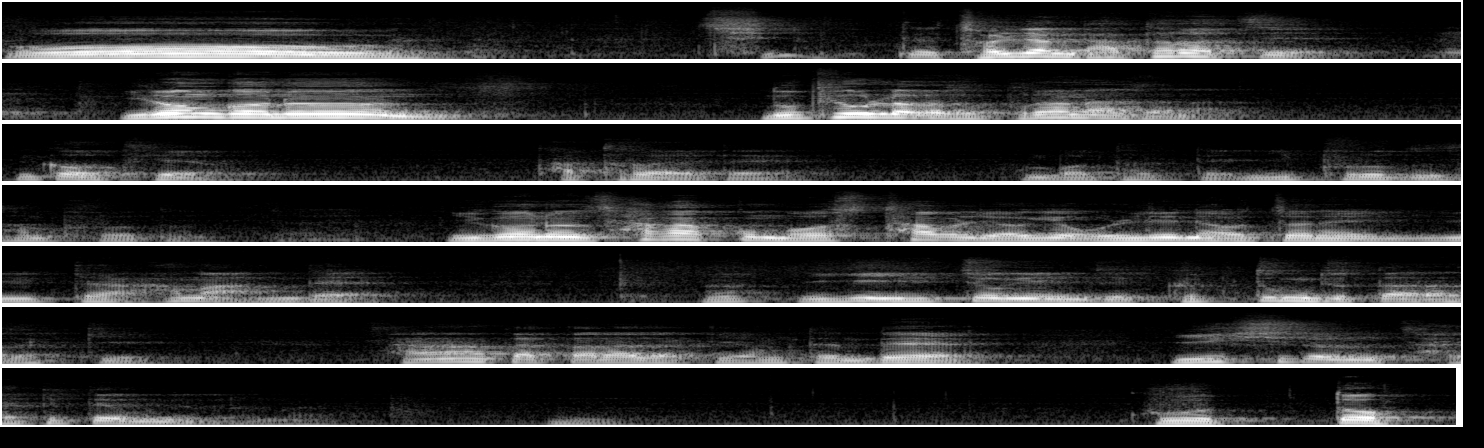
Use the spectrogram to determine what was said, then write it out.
오, 치, 전량 다 털었지? 네. 이런 거는 높이 올라가서 불안하잖아. 그러니까 어떻게 해요? 다 털어야 돼. 한번 털 때. 2%든 3%든. 이거는 사갖고 뭐 스탑을 여기 올리네 어쩌네 이렇게 하면 안 돼. 어? 이게 일종의 이제 급등주 따라잡기, 상한가 따라잡기 형태인데 이익 실현을 잘했기 때문에 그런 거야. 음. 굿. 또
